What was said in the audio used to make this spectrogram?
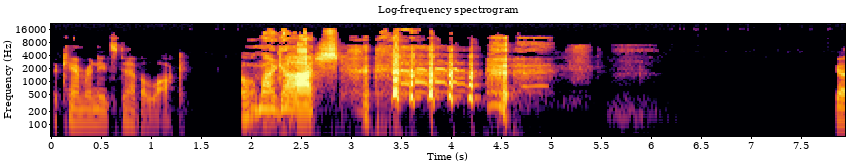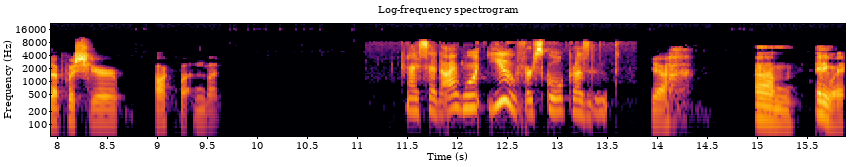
the camera needs to have a lock. Oh my gosh! you Gotta push your talk button, but I said, I want you for school president. yeah. Um. Anyway,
